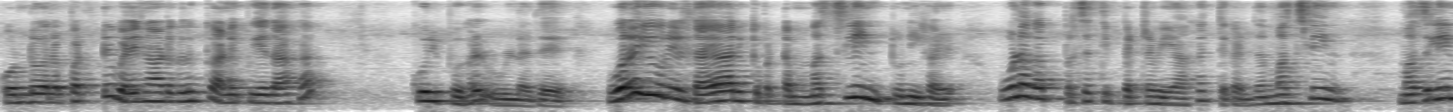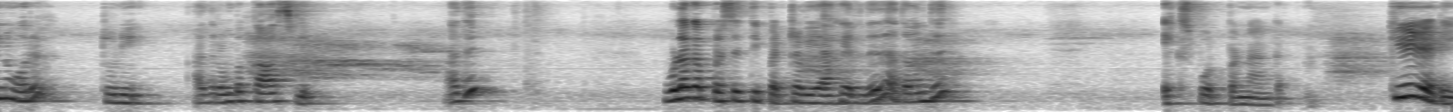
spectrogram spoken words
கொண்டு வரப்பட்டு வெளிநாடுகளுக்கு அனுப்பியதாக குறிப்புகள் உள்ளது. உறையூரில் தயாரிக்கப்பட்ட மஸ்லின் துணிகள் உலக பிரசித்தி பெற்றவையாக திகழ்ந்தது மஸ்லின் மஸ்லின் ஒரு துணி. அது ரொம்ப காஸ்ட்லி. அது உலக பிரசித்தி பெற்றவையாக இருந்தது. அதை வந்து எக்ஸ்போர்ட் பண்ணாங்க. கீழடி.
